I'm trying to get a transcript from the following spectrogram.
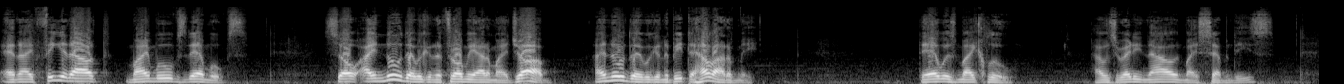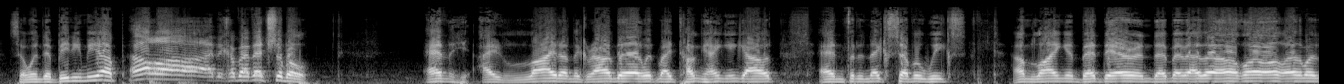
And I figured out my moves, their moves. So I knew they were going to throw me out of my job. I knew they were going to beat the hell out of me. There was my clue. I was ready now in my 70s. So when they're beating me up, oh, I become a vegetable. And he, I lied on the ground there with my tongue hanging out. And for the next several weeks, I'm lying in bed there and uh, uh,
